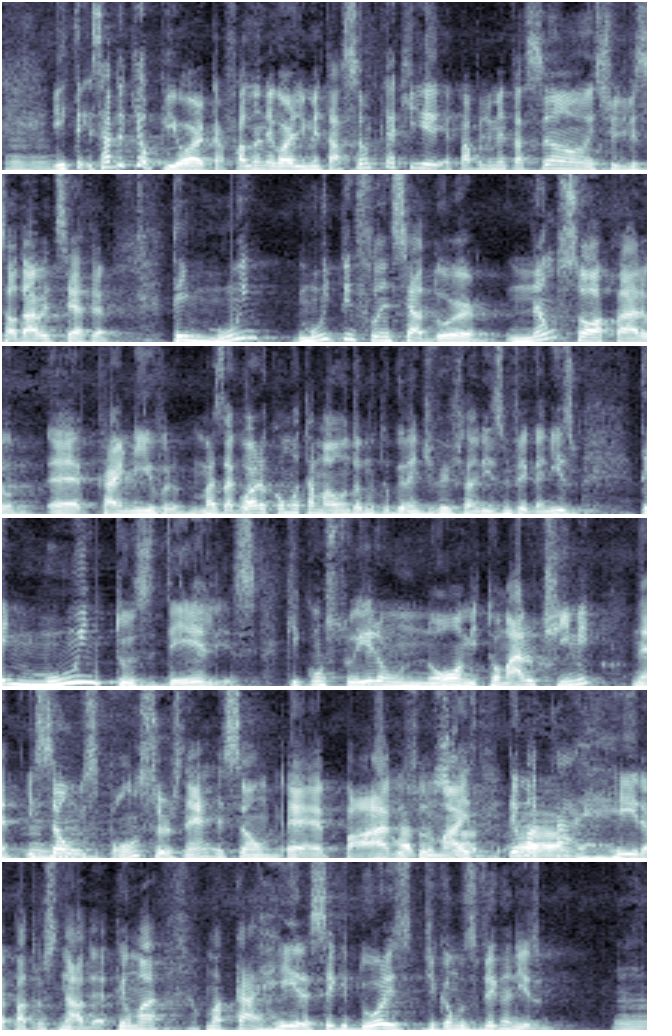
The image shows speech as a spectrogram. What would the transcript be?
Uhum. E tem, sabe o que é o pior, cara? Falando agora de alimentação, porque aqui é papo alimentação, estilo de vida saudável, etc. Tem muito, muito influenciador, não só, claro, é, carnívoro, mas agora, como está uma onda muito grande de vegetarianismo e veganismo, tem muitos deles que construíram um nome, tomaram o time, né? E uhum. são sponsors, né? E são é, pagos e tudo mais. Tem uma carreira patrocinada, tem uma, uma carreira, seguidores, digamos, veganismo. Uhum.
